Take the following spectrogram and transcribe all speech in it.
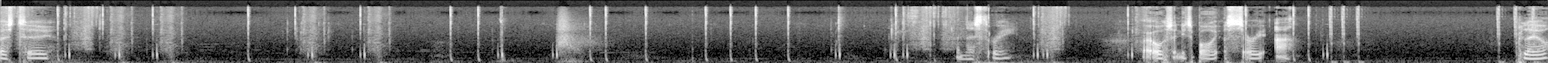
There's two. And there's three. I also need to buy a Serie A player.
